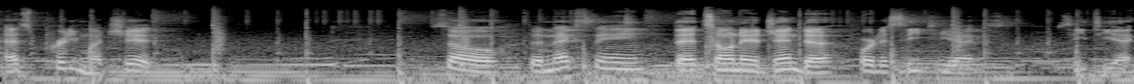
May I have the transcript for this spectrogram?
that's pretty much it. So the next thing that's on the agenda for the CTX, CTX,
